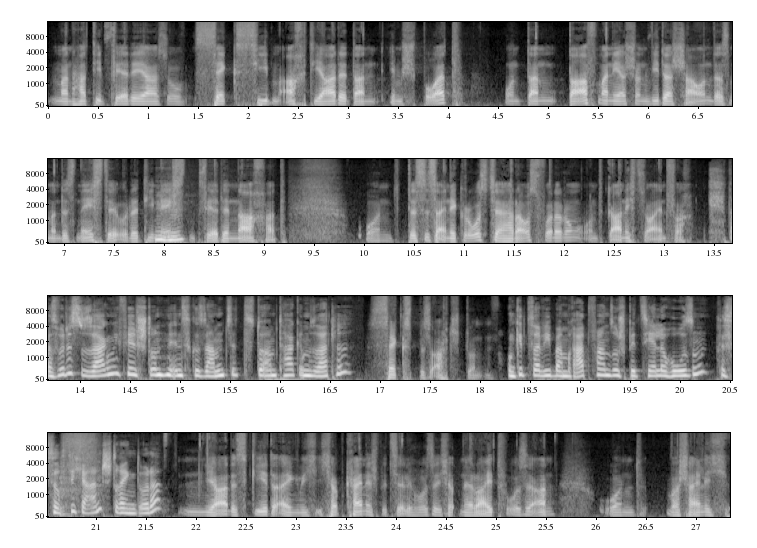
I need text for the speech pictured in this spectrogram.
man hat die Pferde ja so sechs, sieben, acht Jahre dann im Sport und dann darf man ja schon wieder schauen, dass man das nächste oder die mhm. nächsten Pferde nach hat. Und das ist eine große Herausforderung und gar nicht so einfach. Was würdest du sagen, wie viele Stunden insgesamt sitzt du am Tag im Sattel? Sechs bis acht Stunden. Und gibt es da wie beim Radfahren so spezielle Hosen? Das ist doch sicher anstrengend, oder? Ja, das geht eigentlich. Ich habe keine spezielle Hose, ich habe eine Reithose an und wahrscheinlich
